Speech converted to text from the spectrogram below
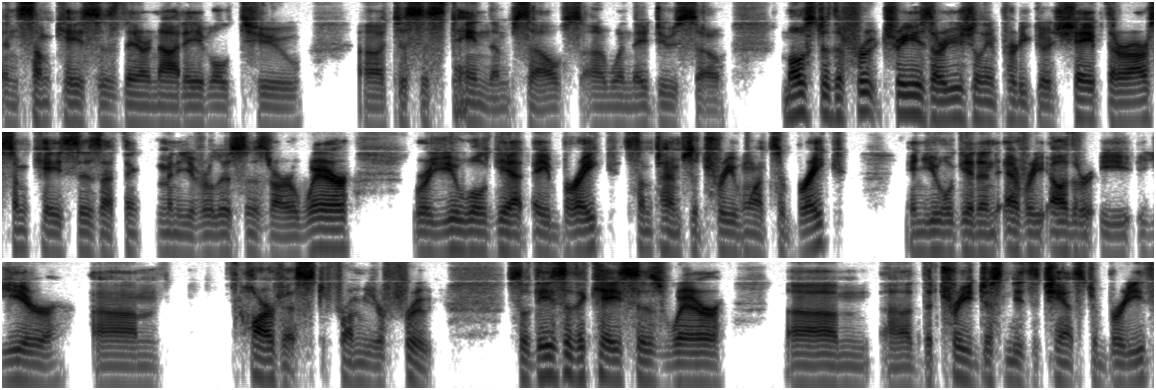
in some cases, they are not able to uh, to sustain themselves uh, when they do so. Most of the fruit trees are usually in pretty good shape. There are some cases, I think many of your listeners are aware, where you will get a break. Sometimes the tree wants a break, and you will get an every other e- year um, harvest from your fruit. So these are the cases where um, uh, the tree just needs a chance to breathe.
